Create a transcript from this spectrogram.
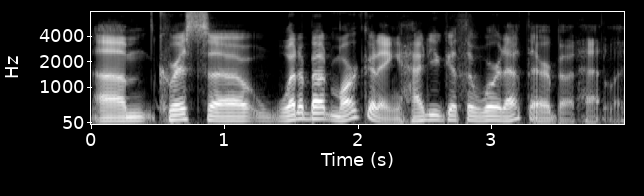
Um, Chris, uh, what about marketing? How do you get the word out there about Hatley?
